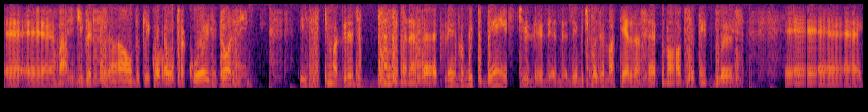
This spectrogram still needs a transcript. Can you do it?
é, é mais de diversão do que qualquer outra coisa. Então, assim, existia uma grande dúvida nessa época. Lembro muito bem, lembro de fazer matérias nessa época, no 972, é,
